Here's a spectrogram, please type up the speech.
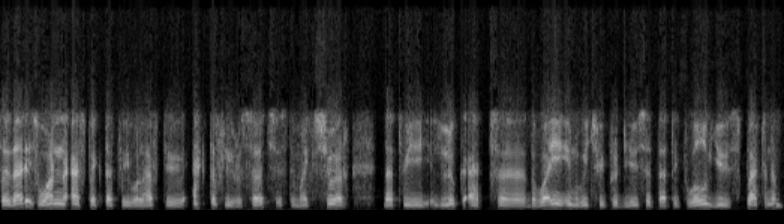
So that is one aspect that we will have to actively research is to make sure that we look at uh, the way in which we produce it, that it will use platinum,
